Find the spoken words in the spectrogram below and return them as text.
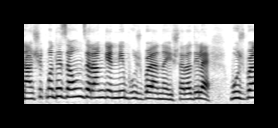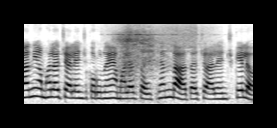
नाशिकमध्ये जाऊन जरांगेंनी भुजबळांना इशारा दिलाय. भुजबळांनी आम्हाला चॅलेंज करू नये आम्हाला चौथ्यांदा आता चॅलेंज केलं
